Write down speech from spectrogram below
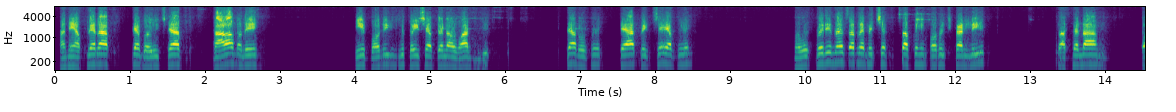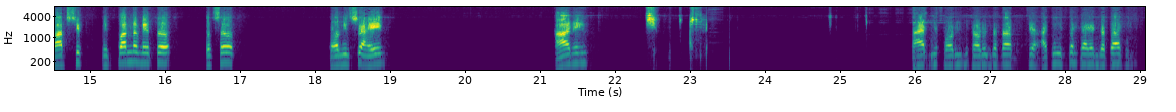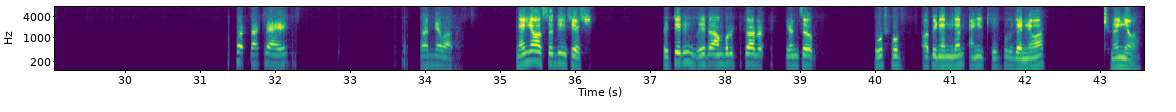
आणि आपल्याला आपल्या भविष्यात काळामध्ये हे पॉलिसीचे पैसे आपल्याला वाढतील त्या रुपये त्यापेक्षाही आपले नोकरी न करण्यापेक्षा फक्त आपण ही काढली. आपल्याला वार्षिक उत्पन्न मिळतं तसं पॉलिसी आहे. आणि काय आपली पॉलिसी काढून जातात ते अतिउत्तम काढून जातात खूपच चांगले आहे. धन्यवाद. धन्यवाद सचिन शेष. सचिन वेद अमृतकर यांचं खूप खूप अभिनंदन आणि खूप खूप धन्यवाद. धन्यवाद.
